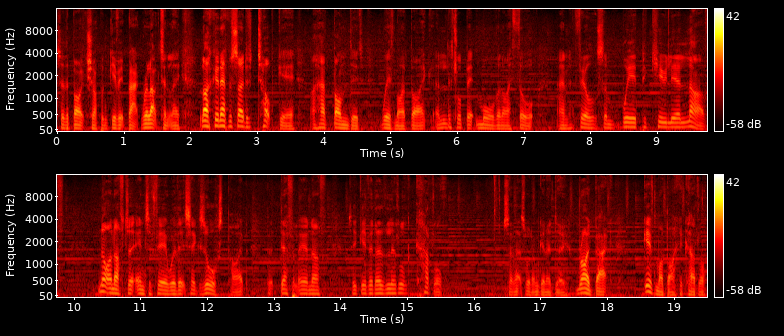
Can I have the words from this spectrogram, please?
to the bike shop and give it back reluctantly. Like an episode of Top Gear, I have bonded with my bike a little bit more than I thought and feel some weird, peculiar love. Not enough to interfere with its exhaust pipe, but definitely enough to give it a little cuddle. So that's what I'm going to do. Ride back, give my bike a cuddle,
